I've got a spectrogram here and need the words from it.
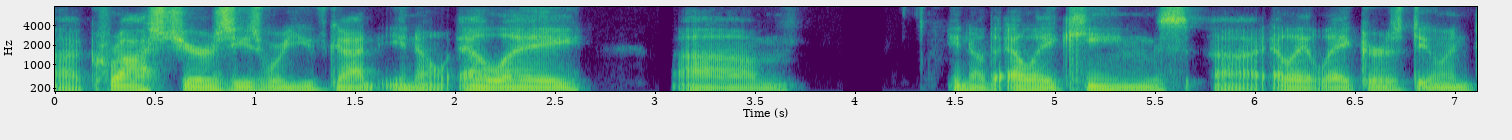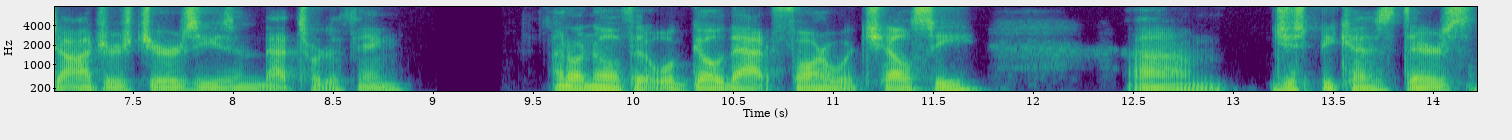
uh, cross jerseys where you've got you know L.A. Um, you know, the LA Kings, uh, LA Lakers doing Dodgers jerseys and that sort of thing. I don't know if it will go that far with Chelsea, um, just because there's,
